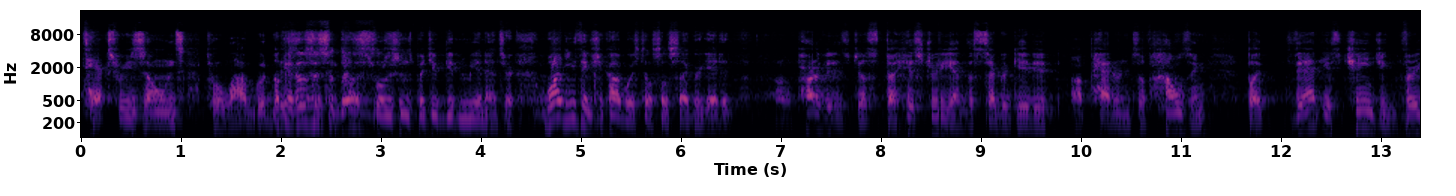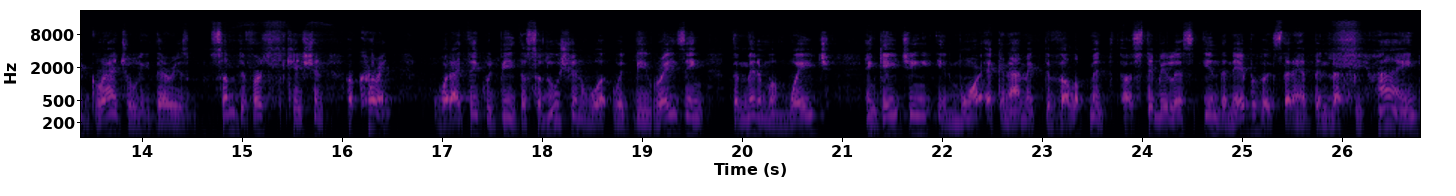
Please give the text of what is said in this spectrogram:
tax-free zones to allow good Okay, those are and those are solutions, but you've given me an answer. Why do you think Chicago is still so segregated? Uh, part of it is just the history and the segregated uh, patterns of housing, but that is changing very gradually. There is some diversification occurring. What I think would be the solution would, be raising the minimum wage, engaging in more economic development uh, stimulus in the neighborhoods that have been left behind,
